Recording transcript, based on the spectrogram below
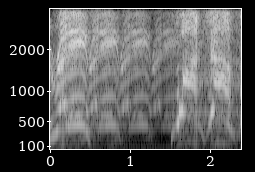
You ready? Ready? Ready? One, two, three,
